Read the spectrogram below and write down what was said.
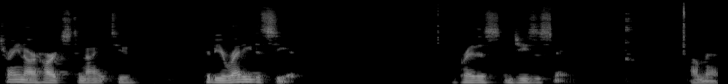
Train our hearts tonight to, to be ready to see it. I pray this in Jesus' name. Amen.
